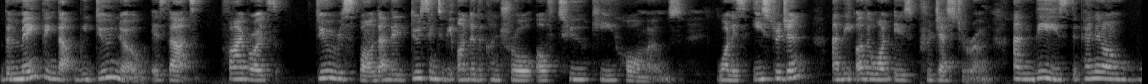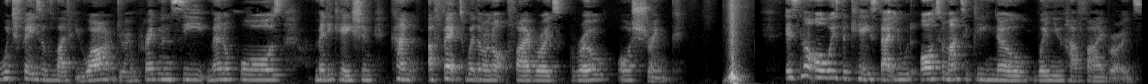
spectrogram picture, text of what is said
the main thing that we do know is that fibroids do respond and they do seem to be under the control of two key hormones. One is estrogen and the other one is progesterone. And these, depending on which phase of life you are, during pregnancy, menopause, medication, can affect whether or not fibroids grow or shrink. It's not always the case that you would automatically know when you have fibroids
